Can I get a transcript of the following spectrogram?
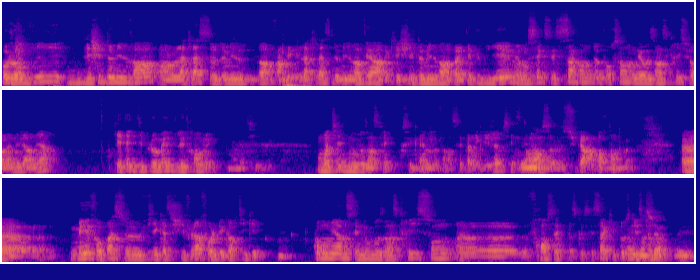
Aujourd'hui, les chiffres 2020, en l'Atlas 2020, enfin l'Atlas 2021 avec les chiffres 2020 n'a pas été publié, mais on sait que c'est 52% de néo-inscrits sur l'année dernière qui étaient diplômés de l'étranger. Moitié. Moitié de nouveaux inscrits. C'est quand même, enfin, c'est pas négligeable, c'est une tendance énorme. euh, super importante. quoi. Euh, mais il faut pas se fier qu'à ce chiffre-là, il faut le décortiquer. combien de ces nouveaux inscrits sont euh, français? Parce que c'est ça qui pose Oui, bien question. sûr. Oui.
